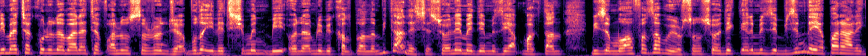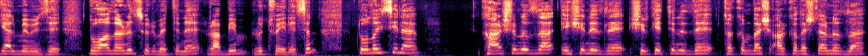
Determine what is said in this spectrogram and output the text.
Lime tekulune ma tef'alun sırrınca bu da iletişimin bir önemli bir kalıplarından bir tanesi. Söylemediğimizi yapmaktan bizi muhafaza buyursun. Söylediklerimizi bizim de yapar hale gelmemizi dualarınız hürmetine Rabbim lütfeylesin. Dolayısıyla karşınızda eşinizle, şirketinizde, takımdaş arkadaşlarınızla,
